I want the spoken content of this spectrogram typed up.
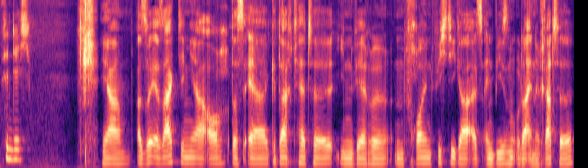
finde ich. Ja, also er sagt ihnen ja auch, dass er gedacht hätte, ihnen wäre ein Freund wichtiger als ein Besen oder eine Ratte.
